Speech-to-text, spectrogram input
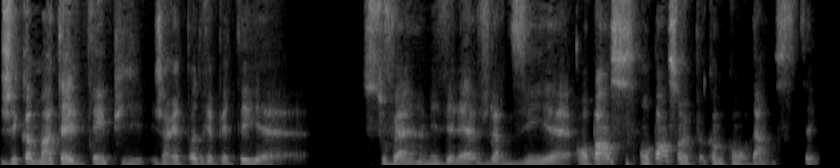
j'ai comme mentalité, puis j'arrête pas de répéter euh, souvent à mes élèves, je leur dis, euh, on, pense, on pense un peu comme qu'on danse, tu sais.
